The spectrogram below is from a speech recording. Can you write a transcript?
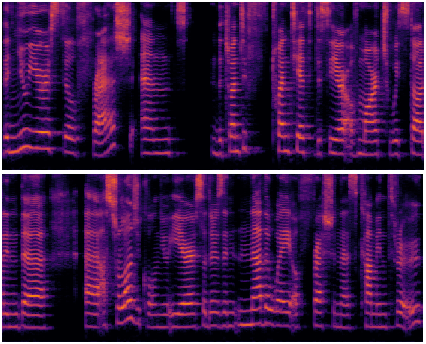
the new year is still fresh and the 20, 20th this year of march we start in the uh, astrological new year. So there's another way of freshness coming through.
